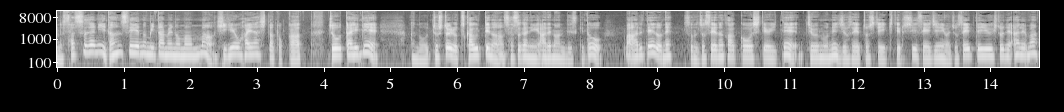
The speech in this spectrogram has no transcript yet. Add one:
あの、さすがに男性の見た目のまんま、髭を生やしたとか、状態で、あの、女子トイレを使うっていうのはさすがにあれなんですけど、まあ、ある程度ね、その女性の格好をしていて、自分もね、女性として生きてるし、政治には女性っていう人であれば、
